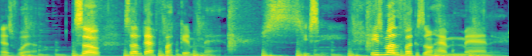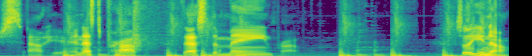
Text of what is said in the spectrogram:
as well. So so I've got fucking manners. You see, these motherfuckers don't have manners out here, and that's the problem. That's the main problem. So you know,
